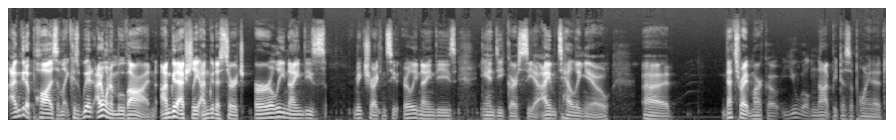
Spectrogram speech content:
I'm gonna pause and like because we I don't want to move on. I'm gonna actually I'm gonna search early '90s. Make sure I can see early '90s Andy Garcia. I am telling you, uh, that's right, Marco. You will not be disappointed.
